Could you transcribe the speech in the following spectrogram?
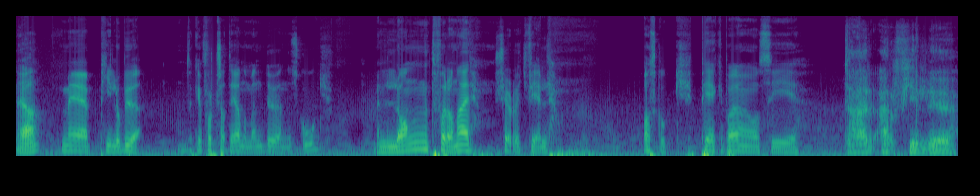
Ja. med pil og bue. Dere fortsetter gjennom en døende skog, men langt foran her ser du et fjell. Askok peker på det og sier Der er fjellet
